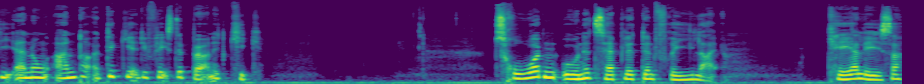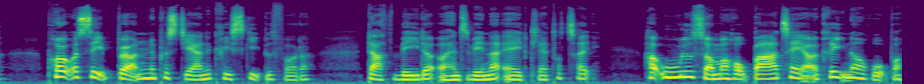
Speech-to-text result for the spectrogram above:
de er nogle andre, og det giver de fleste børn et kick. Tror den onde tablet den frie leg? Kære læser, prøv at se børnene på stjernekrigsskibet for dig – Darth Vader og hans venner er et klatretræ, har ulet sommerhår bare tager og griner og råber.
